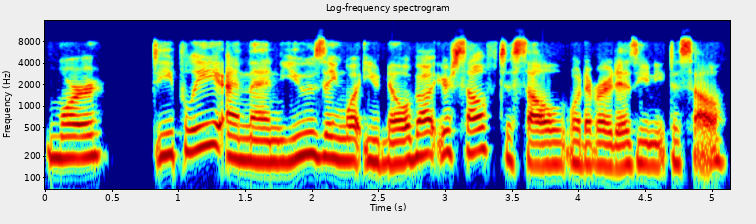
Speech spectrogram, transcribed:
more deeply and then using what you know about yourself to sell whatever it is you need to sell.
